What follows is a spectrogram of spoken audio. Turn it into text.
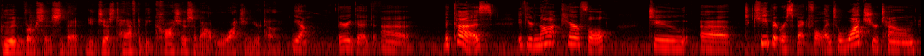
good verses that you just have to be cautious about watching your tone. Yeah, very good. Uh, because if you're not careful, to uh, to keep it respectful and to watch your tone,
